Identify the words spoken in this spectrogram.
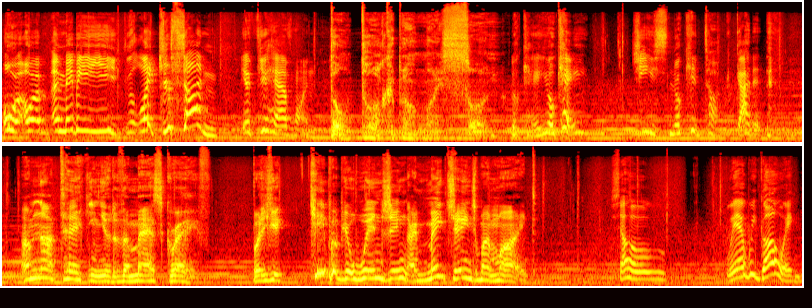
Or, or maybe like your son, if you have one. Don't talk about my son. Okay, okay. Jeez, no kid talk. Got it. I'm not taking you to the mass grave. But if you keep up your whinging, I may change my mind. So, where are we going?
